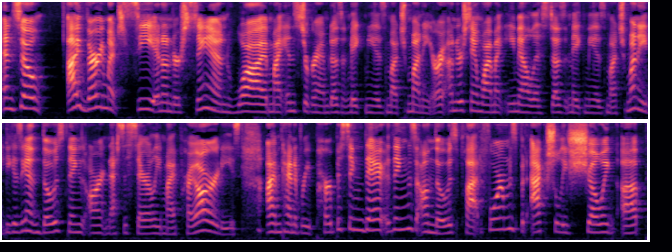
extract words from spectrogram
And so I very much see and understand why my Instagram doesn't make me as much money, or I understand why my email list doesn't make me as much money because, again, those things aren't necessarily my priorities. I'm kind of repurposing their things on those platforms, but actually showing up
